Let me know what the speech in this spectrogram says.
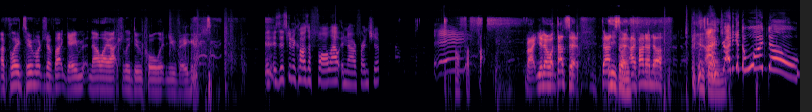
I've played too much of that game. Now I actually do call it New Vegas. Is this gonna cause a fallout in our friendship? oh, for fuck. Right, you know what? That's it. That's He's it. dying. I've had enough. I'm trying to get the wood, though.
